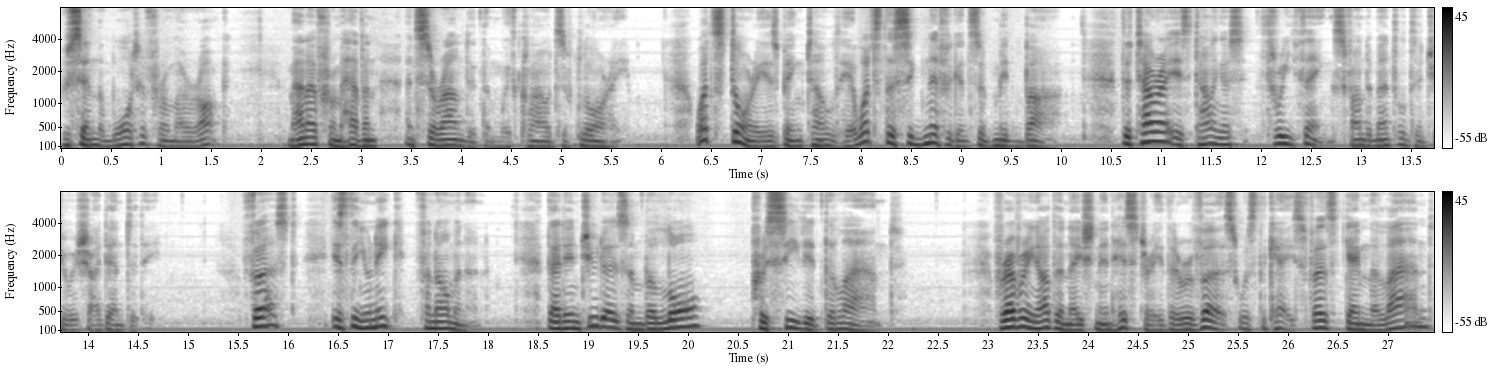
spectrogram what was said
who sent them water from a rock, manna from heaven, and surrounded them with clouds of glory. What story is being told here? What's the significance of Midbar? The Torah is telling us three things fundamental to Jewish identity. First is the unique phenomenon that in Judaism the law preceded the land. For every other nation in history, the reverse was the case. First came the land,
